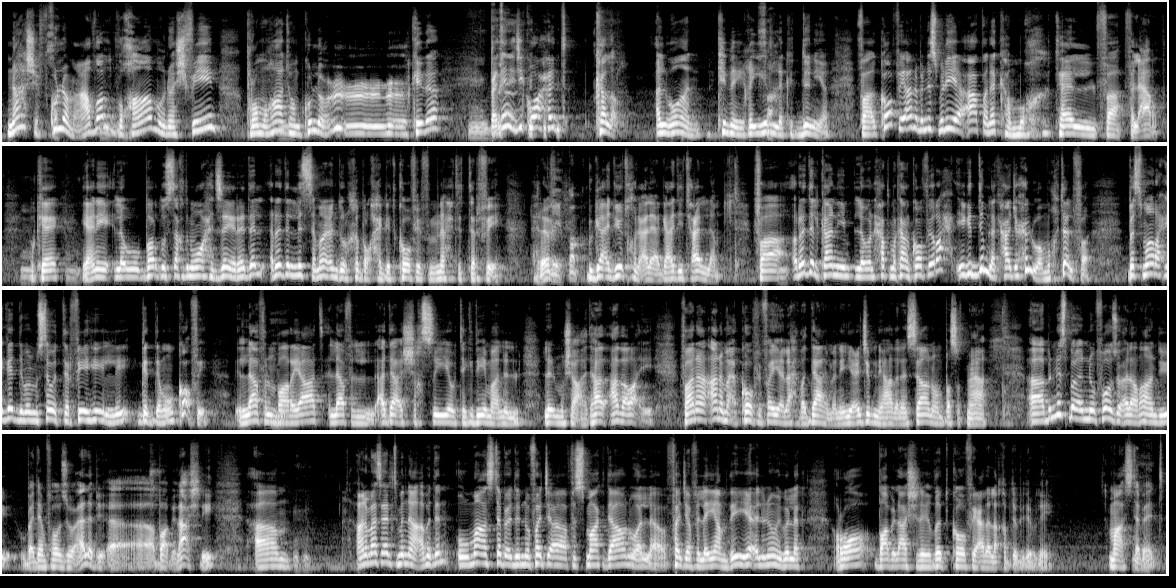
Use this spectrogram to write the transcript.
ناشف. كلهم عضل ضخام وناشفين. بروموهاتهم كله كذا. بعدين يجيك واحد color ألوان كذا يغير صح. لك الدنيا. فكوفي أنا بالنسبة لي أعطى نكهة مختلفة في العرض أوكي؟ يعني لو برضو استخدموا واحد زي ريدل ريدل لسه ما عنده الخبرة حقت كوفي في من ناحية الترفيه عرفت؟ إي طبعاً. قاعد يدخل عليه قاعد يتعلم. فريدل كان ي... لو انحط مكان كوفي راح يقدم لك حاجة حلوة مختلفة بس ما راح يقدم المستوى الترفيهي اللي قدمه كوفي. لا في المباريات لا في الأداء الشخصية وتقديمه لل... للمشاهد. هذا رأيي. فأنا أنا مع كوفي في أي لحظة دائما. يعجبني هذا الإنسان وانبسط معاه بالنسبة لأنه فوزه على راندي وبعدين فوزه على. آه بابي لاشلي أنا ما زعلت منها ابدا وما أستبعد إنه فجأة في SmackDown ولا فجأة في الأيام ذي يعلنوا يقول لك Raw بابي لاشلي ضد كوفي على لقب WW ما أستبعد.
